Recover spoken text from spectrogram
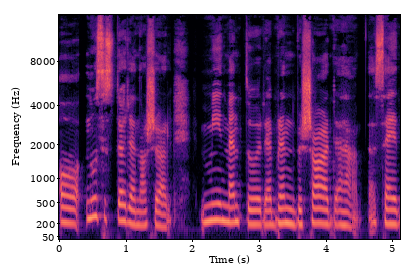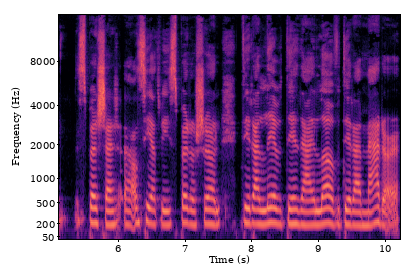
å, noe som er større enn oss sjøl. Min mentor Brenn Brennan Bushard uh, sier, seg, uh, han sier at vi spør oss sjøl Did I live? Did I love? Did I matter?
